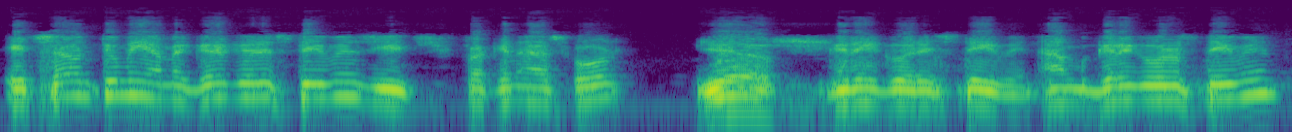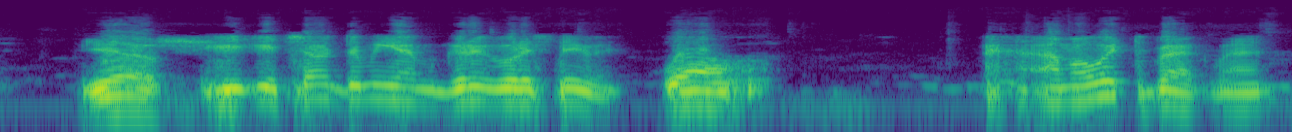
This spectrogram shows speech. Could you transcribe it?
It sounds to me I'm a Gregory Stevens, you fucking asshole. Yes. Gregory Stevens. I'm Gregory Steven? Yes. It, it sounds to me I'm Gregory Steven. Well. I'm a wetback, man.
